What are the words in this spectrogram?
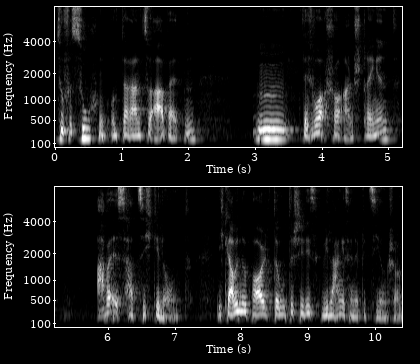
zu versuchen und daran zu arbeiten, mh, das war schon anstrengend, aber es hat sich gelohnt. Ich glaube nur, Paul, der Unterschied ist, wie lange ist eine Beziehung schon?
